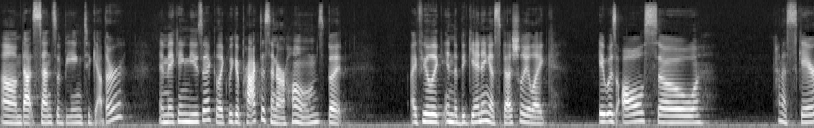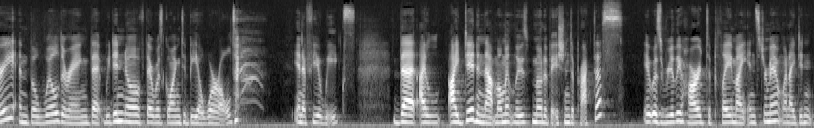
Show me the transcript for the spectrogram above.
um, that sense of being together and making music. Like we could practice in our homes, but I feel like in the beginning, especially, like it was all so kind of scary and bewildering that we didn't know if there was going to be a world in a few weeks. That I, I did in that moment lose motivation to practice. It was really hard to play my instrument when I didn't,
